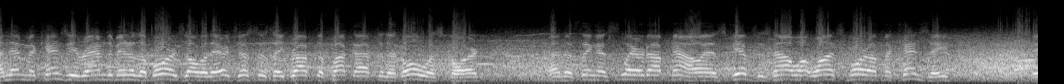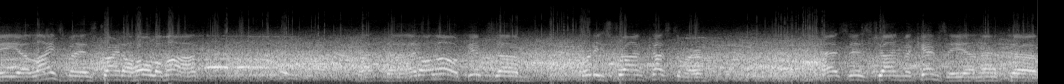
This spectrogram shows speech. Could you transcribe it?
And then McKenzie rammed him into the boards over there just as they dropped the puck after the goal was scored. And the thing has flared up now as Gibbs is now what wants more of McKenzie. The uh, linesman is trying to hold him off. But uh, I don't know. Gibbs a um, pretty strong customer, as is John McKenzie, and that uh,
